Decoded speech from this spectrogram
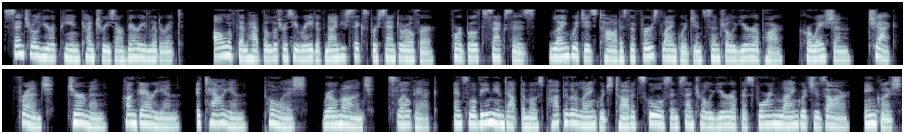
Central European countries are very literate. All of them have the literacy rate of 96% or over, for both sexes. Languages taught as the first language in Central Europe are Croatian, Czech, French, German, Hungarian, Italian, Polish, Romansh, Slovak, and Slovenian. The most popular language taught at schools in Central Europe as foreign languages are English,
